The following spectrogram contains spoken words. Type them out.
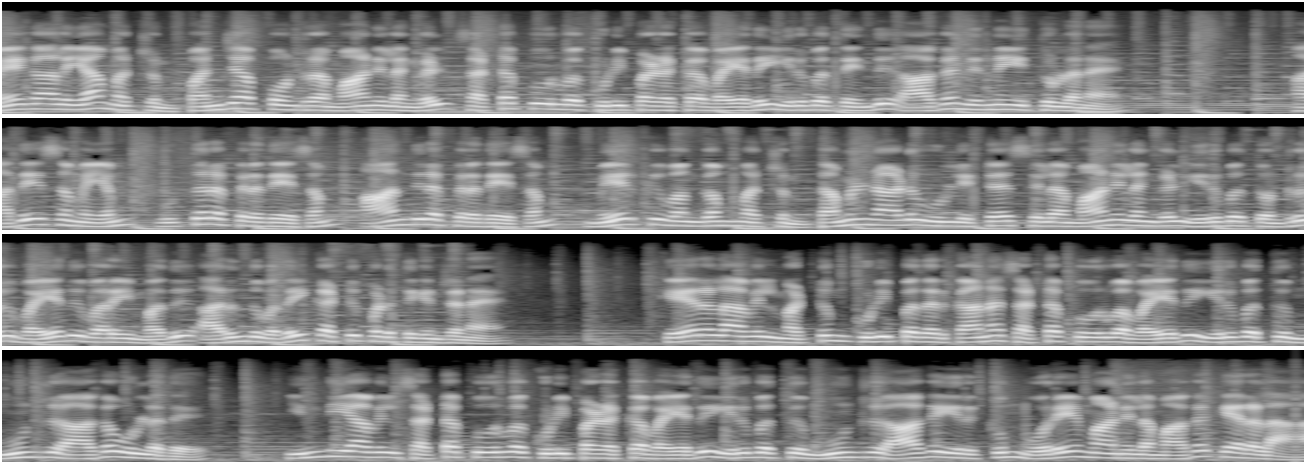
மேகாலயா மற்றும் பஞ்சாப் போன்ற மாநிலங்கள் சட்டப்பூர்வ குடிப்பழக்க வயதை இருபத்தைந்து ஆக நிர்ணயித்துள்ளன. அதே சமயம் உத்தரப்பிரதேசம் ஆந்திர பிரதேசம் மேற்கு வங்கம் மற்றும் தமிழ்நாடு உள்ளிட்ட சில மாநிலங்கள் இருபத்தொன்று வயது வரை மது அருந்துவதை கட்டுப்படுத்துகின்றன. கேரளாவில் மட்டும் குடிப்பதற்கான சட்டப்பூர்வ வயது இருபத்து மூன்று ஆக உள்ளது. இந்தியாவில் சட்டப்பூர்வ குடிப்பழக்க வயது இருபத்து மூன்று ஆக இருக்கும் ஒரே மாநிலமாக கேரளா.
